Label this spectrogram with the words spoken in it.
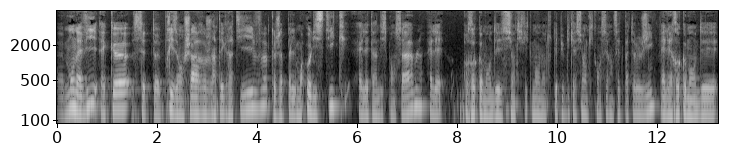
Euh, Mon avis est que cette prise en charge intégrative, que j'appelle moi holistique, elle est indispensable, elle est recommandée scientifiquement dans toutes les publications qui concernent cette pathologie. Elle est recommandée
